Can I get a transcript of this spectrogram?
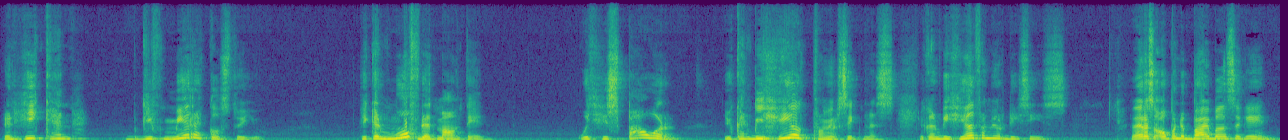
then He can give miracles to you. He can move that mountain with His power you can be healed from your sickness. You can be healed from your disease. Let us open the Bibles again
